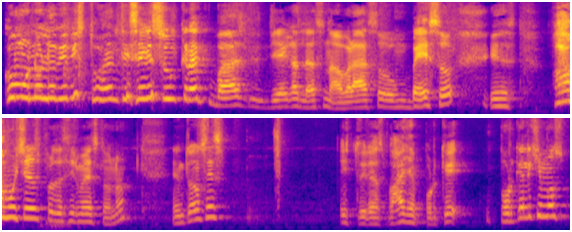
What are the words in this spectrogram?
¿Cómo no lo había visto antes? Eres un crack. Vas, llegas, le das un abrazo, un beso y dices, ah, muchas gracias por decirme esto, ¿no? Entonces, y tú dirás, vaya, ¿por qué? ¿Por qué elegimos,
